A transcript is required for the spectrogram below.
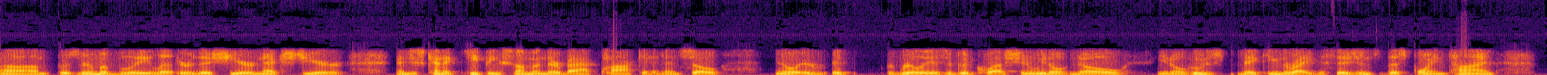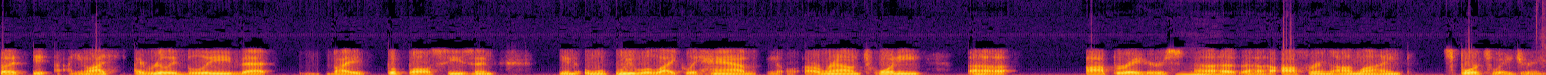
Um, presumably later this year, next year, and just kind of keeping some in their back pocket. And so, you know, it, it really is a good question. We don't know you know who's making the right decisions at this point in time. But it, you know, I I really believe that by football season, you know, we will likely have you know around twenty uh, operators mm-hmm. uh, uh, offering online sports wagering.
